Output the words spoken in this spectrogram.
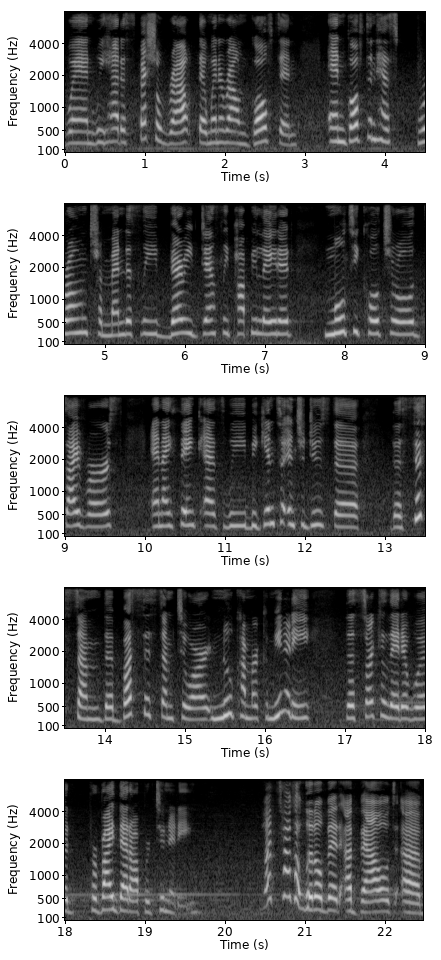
when we had a special route that went around Gulfton, and Gulfton has grown tremendously, very densely populated, multicultural, diverse, and I think as we begin to introduce the the system, the bus system to our newcomer community, the circulator would provide that opportunity. Let's talk a little bit about um,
